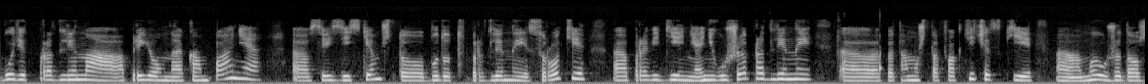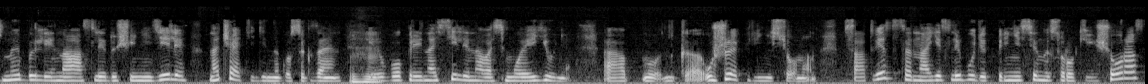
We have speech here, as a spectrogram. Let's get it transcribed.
Будет продлена приемная кампания в связи с тем, что будут продлены сроки э, проведения. Они уже продлены, потому что фактически мы уже должны были на следующей неделе начать единый госэкзамен. Угу. Его переносили на 8 июня. Уже перенесен он. Соответственно, если будут перенесены сроки еще раз,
